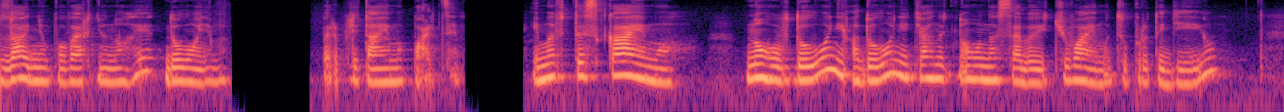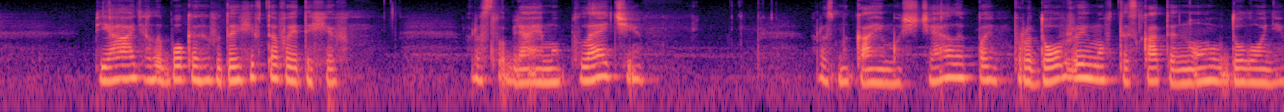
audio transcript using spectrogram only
задню поверхню ноги долонями, переплітаємо пальці. І ми втискаємо ногу в долоні, а долоні тягнуть ногу на себе. Відчуваємо цю протидію. П'ять глибоких вдихів та видихів. Розслабляємо плечі, розмикаємо щелепи, продовжуємо втискати ногу в долоні.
